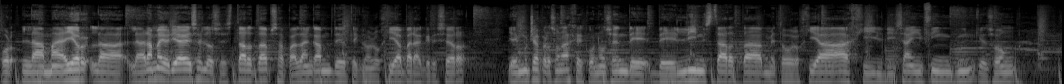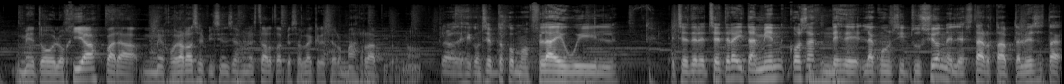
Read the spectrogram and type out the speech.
por la, mayor, la, la, gran mayoría de veces los startups apalancan de tecnología para crecer y hay muchas personas que conocen de, de Lean Startup, metodología ágil, Design Thinking, que son metodologías para mejorar las eficiencias de una startup y hacerla crecer más rápido, ¿no? Claro, desde conceptos como flywheel, etcétera, etcétera, y también cosas desde la constitución de la startup, tal vez hasta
